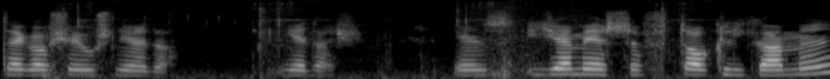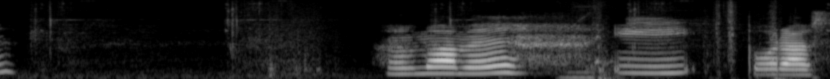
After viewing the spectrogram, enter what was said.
tego się już nie da. Nie da się. Więc idziemy jeszcze w to, klikamy. Mamy i po raz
